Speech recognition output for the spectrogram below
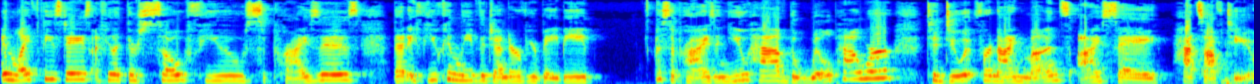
in life these days, I feel like there's so few surprises that if you can leave the gender of your baby a surprise and you have the willpower to do it for nine months, I say hats off to you.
